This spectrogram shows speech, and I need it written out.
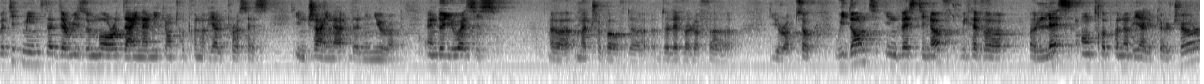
but it means that there is a more dynamic entrepreneurial process in China than in Europe. And the US is uh, much above the, the level of uh, Europe. So we don't invest enough. We have a, a less entrepreneurial culture.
